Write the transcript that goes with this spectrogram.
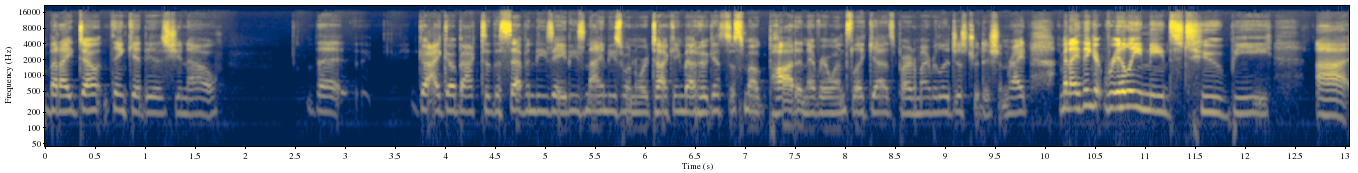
but I don't think it is, you know, the I go back to the 70s, 80s, 90s when we're talking about who gets to smoke pot, and everyone's like, yeah, it's part of my religious tradition, right? I mean, I think it really needs to be uh,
